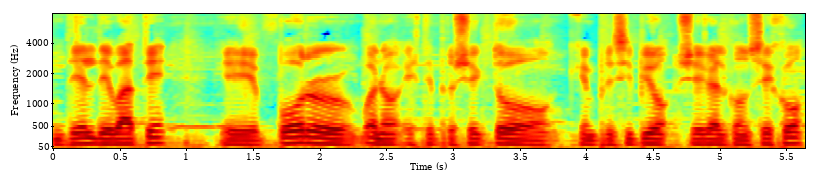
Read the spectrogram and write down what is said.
del debate por bueno este proyecto que en principio llega al Consejo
